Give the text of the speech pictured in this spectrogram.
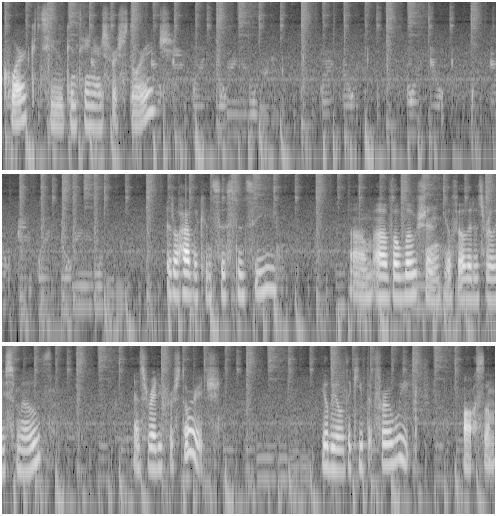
quark to containers for storage. It'll have a consistency um, of a lotion. You'll feel that it's really smooth and it's ready for storage. You'll be able to keep it for a week awesome.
